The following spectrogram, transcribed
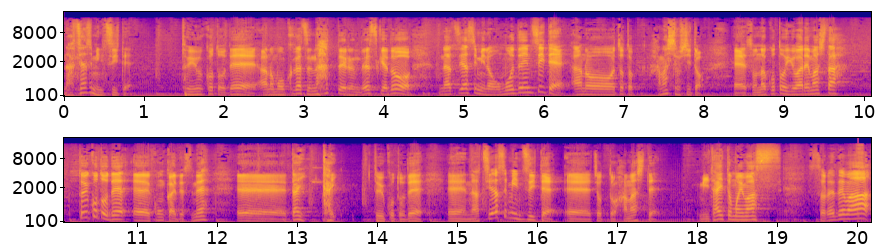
夏休みについてということであのもう9月になってるんですけど夏休みの思い出についてあのちょっと話してほしいと、えーそんなことを言われました。ということで、えー今回ですね、えー第1回ということで、えー夏休みについて、えーちょっと話してみたいと思います。それでは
